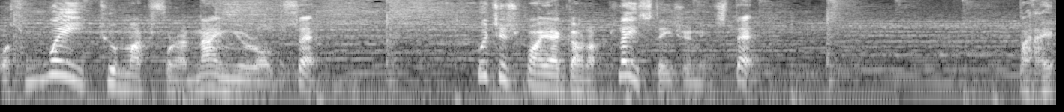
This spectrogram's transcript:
was way too much for a 9 year old set, which is why I got a PlayStation instead. But I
